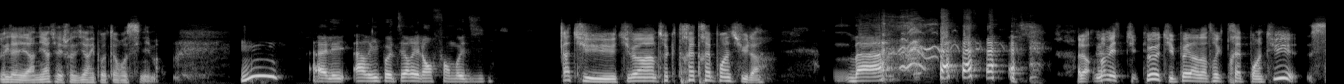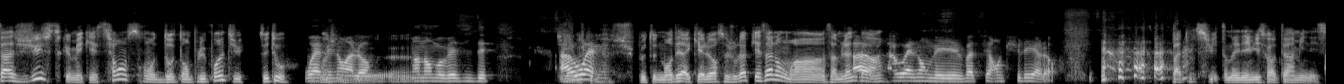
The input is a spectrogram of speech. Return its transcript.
Oui, l'année dernière, tu as choisi Harry Potter au cinéma. Mmh. Allez, Harry Potter et l'enfant maudit. Ah, tu, tu veux un truc très très pointu là Bah. Alors, non, mais tu peux, tu peux aller dans un truc très pointu, ça juste que mes questions seront d'autant plus pointues, c'est tout. Ouais, mais non, alors. Non, non, mauvaise idée. Ah ouais. Je, peux te demander à quelle heure se joue la pièce à l'ombre, hein, ça me gêne ah, pas. Hein. Ah ouais, non, mais va te faire enculer alors. pas tout de suite, on a une émission à terminer. Si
